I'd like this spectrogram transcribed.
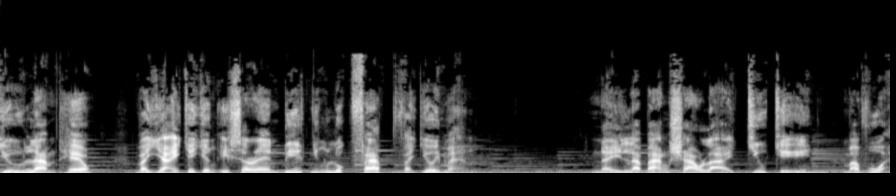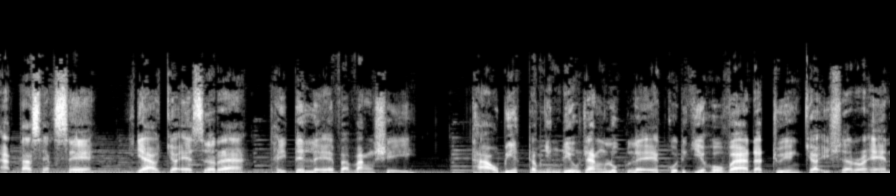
giữ làm theo và dạy cho dân Israel biết những luật pháp và giới mạng. Này là bản sao lại chiếu chỉ mà vua Artaxerxes giao cho Esra, thầy tế lễ và văn sĩ, thảo biết trong những điều răn luật lệ của Đức Giê-hô-va đã truyền cho Israel.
